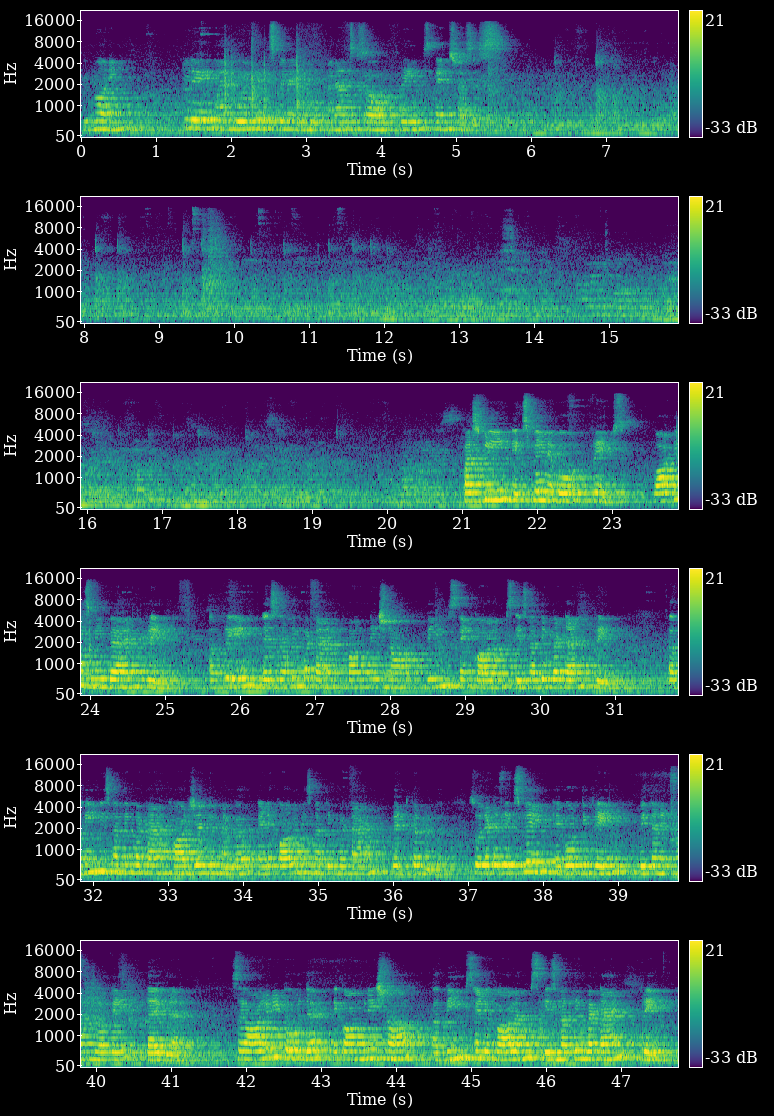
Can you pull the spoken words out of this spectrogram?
Good morning. Today I am going to explain about analysis of frames and stresses. Firstly, explain about frames. What is meant by frame? A frame is nothing but a combination of beams and columns is nothing but a frame. A beam is nothing but a horizontal member and a column is nothing but a vertical member. So let us explain about the frame with an example of a diagram. So I already told that a combination of a beams and a columns is nothing but a frame.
